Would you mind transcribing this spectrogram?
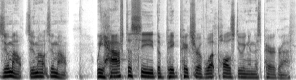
zoom out, zoom out, zoom out. We have to see the big picture of what Paul's doing in this paragraph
